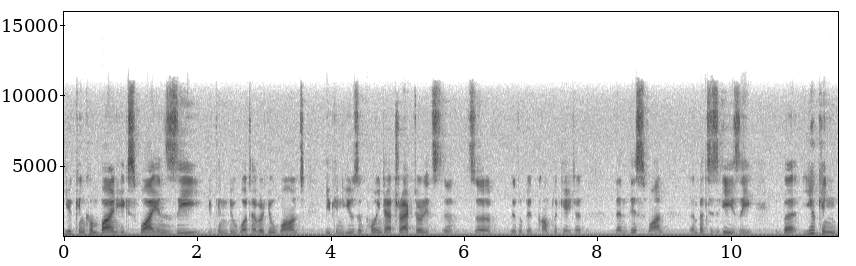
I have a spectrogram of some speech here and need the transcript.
You can combine X, Y and Z. You can do whatever you want. You can use a point attractor. It's, uh, it's a little bit complicated than this one uh, but it's easy. But you can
